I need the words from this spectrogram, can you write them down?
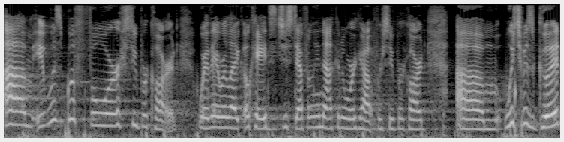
Um, it was before Supercard, where they were like, okay, it's just definitely not going to work out for Supercard, um, which was good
